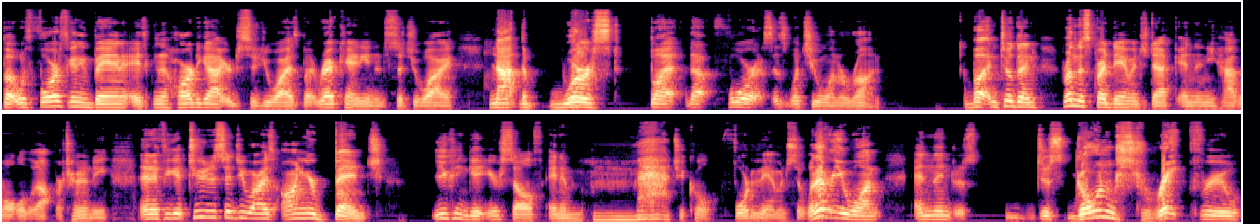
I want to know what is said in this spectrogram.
But with Forest getting banned, it's going to hard to get out your Decidueyes. But Rare Candy and Decidueye, not the worst but that force is what you want to run. But until then, run the spread damage deck, and then you have all the opportunity. And if you get two Decidueyes on your bench, you can get yourself in a magical 40 damage, so whatever you want, and then just just going straight through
